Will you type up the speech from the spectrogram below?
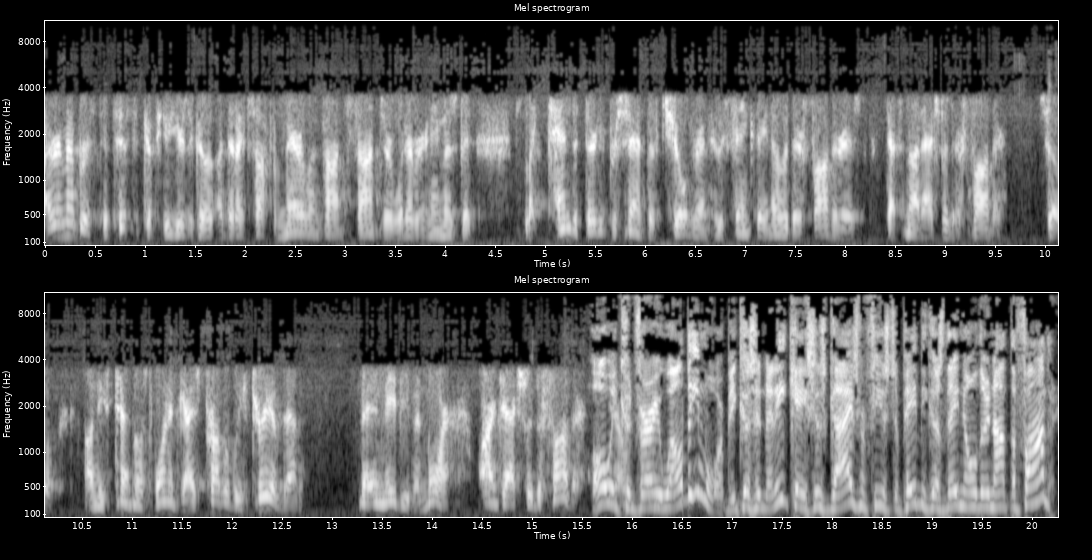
I remember a statistic a few years ago that I saw from Marilyn Von Sant or whatever her name is that like 10 to 30 percent of children who think they know who their father is, that's not actually their father. So on these 10 most wanted guys, probably three of them, and maybe even more, aren't actually the father. Oh, it know? could very well be more, because in many cases, guys refuse to pay because they know they're not the father.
